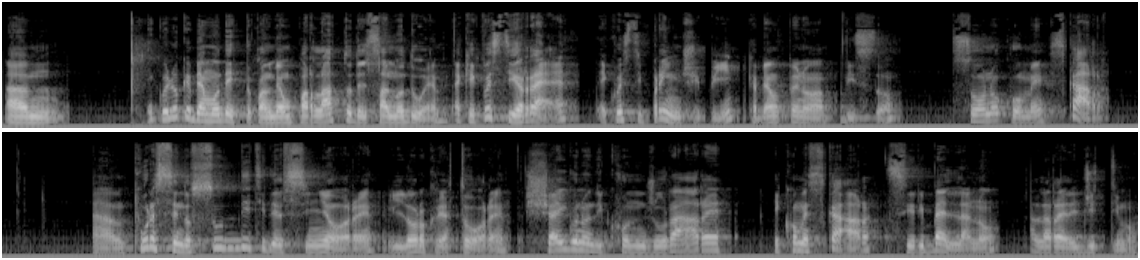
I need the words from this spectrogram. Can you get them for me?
um, e quello che abbiamo detto quando abbiamo parlato del Salmo 2 è che questi re e questi principi che abbiamo appena visto sono come Scar. Uh, pur essendo sudditi del Signore, il loro creatore, scelgono di congiurare e come Scar si ribellano al re legittimo.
